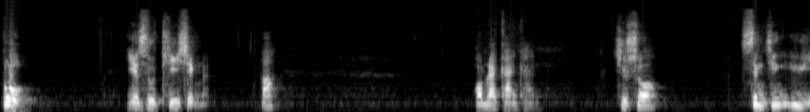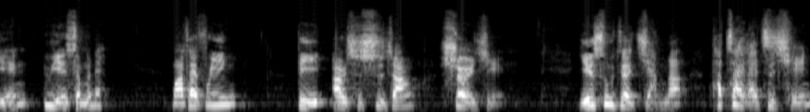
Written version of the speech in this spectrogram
不，耶稣提醒了啊。我们来看看，就说圣经预言预言什么呢？马太福音第二十四章十二节，耶稣在讲了他再来之前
